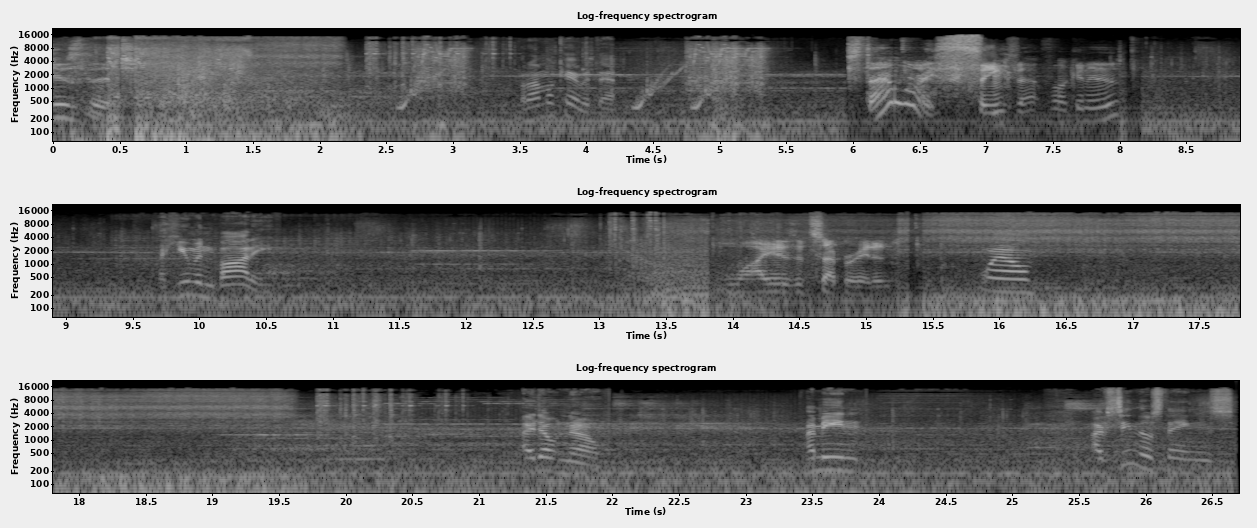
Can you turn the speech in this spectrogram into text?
Fuck is this? but I'm okay with that. Is that what I think that fucking is? A human body. Why is it separated? Well, I don't know. I mean, I've seen those things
